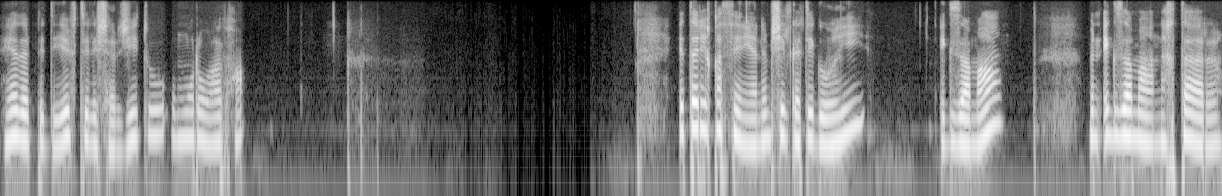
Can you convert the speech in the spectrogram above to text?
هذا ال PDF télécharge يتو أموره واضحة. الطريقة الثانية نمشي ل catégorie examens من examens نختار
